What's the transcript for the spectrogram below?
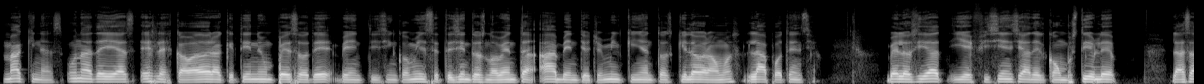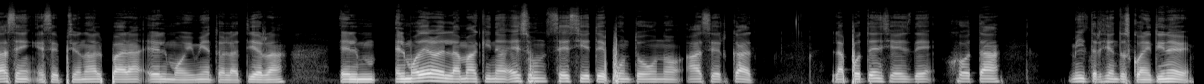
máquinas. Una de ellas es la excavadora que tiene un peso de 25.790 a 28.500 kilogramos la potencia velocidad y eficiencia del combustible las hacen excepcional para el movimiento de la Tierra. El, modelo de la máquina es un C7.1 Acercat. La potencia es de J1349.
